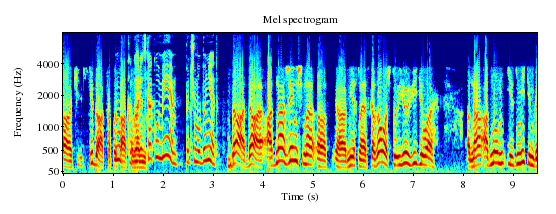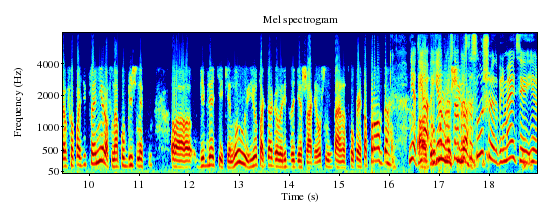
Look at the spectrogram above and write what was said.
э, кидаться, пытаться. Ну, как говорится, как умеем, почему бы нет? Да, да. Одна женщина э, местная сказала, что ее видела на одном из митингов оппозиционеров на публичной э, библиотеке. Ну, ее тогда, говорит, задержали. Уж не знаю, насколько это правда. Нет, а я, я просто-напросто мужчина... слушаю, понимаете, и,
